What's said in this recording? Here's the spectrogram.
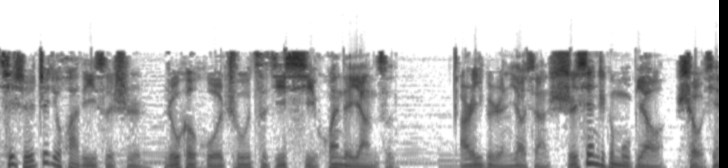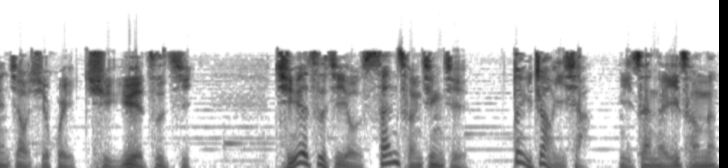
其实这句话的意思是如何活出自己喜欢的样子，而一个人要想实现这个目标，首先就要学会取悦自己。取悦自己有三层境界，对照一下，你在哪一层呢？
